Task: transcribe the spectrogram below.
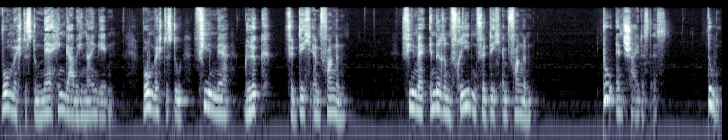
wo möchtest du mehr Hingabe hineingeben? Wo möchtest du viel mehr Glück für dich empfangen? Viel mehr inneren Frieden für dich empfangen? Du entscheidest es. Du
